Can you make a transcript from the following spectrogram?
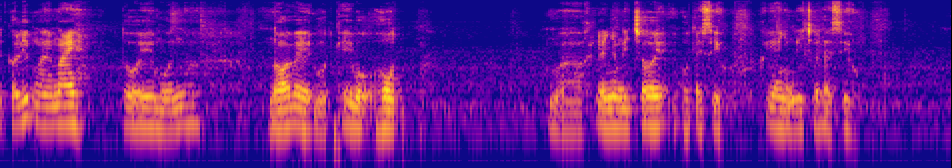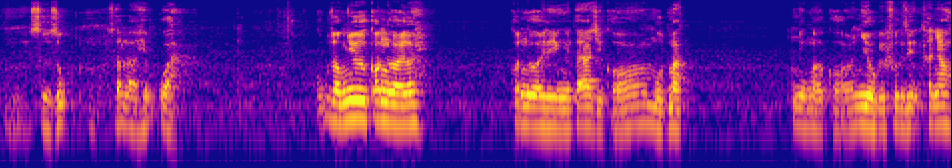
cái clip ngày hôm nay tôi muốn ờ, nói về một cái bộ hột mà khi anh em đi chơi hột tài xỉu khi anh em đi chơi tài xỉu ừ, sử dụng rất là hiệu quả. Cũng giống như con người thôi. Con người thì người ta chỉ có một mặt nhưng mà có nhiều cái phương diện khác nhau.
